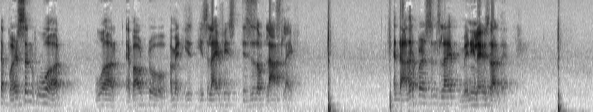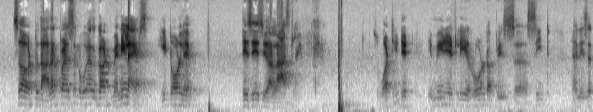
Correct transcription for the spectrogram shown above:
The person who are who are about to, I mean, his, his life is this is the last life. And the other person's life, many lives are there. So, to the other person who has got many lives, he told him, This is your last life. So, what he did, immediately rolled up his uh, seat and he said,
